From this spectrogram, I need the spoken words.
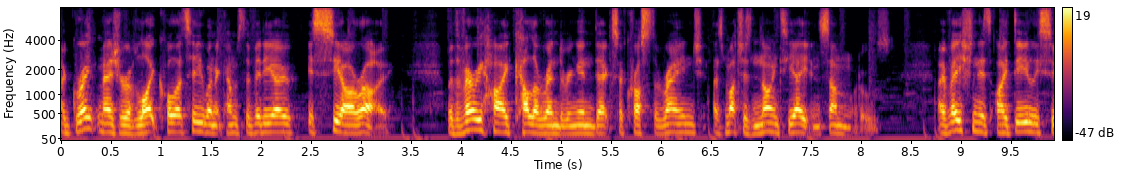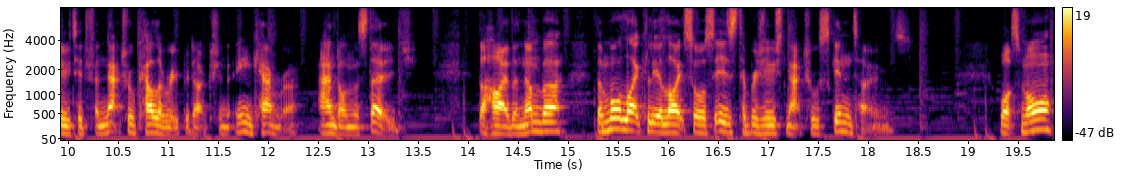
A great measure of light quality when it comes to video is CRI, with a very high colour rendering index across the range, as much as 98 in some models. Ovation is ideally suited for natural colour reproduction in camera and on the stage. The higher the number, the more likely a light source is to produce natural skin tones. What's more,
